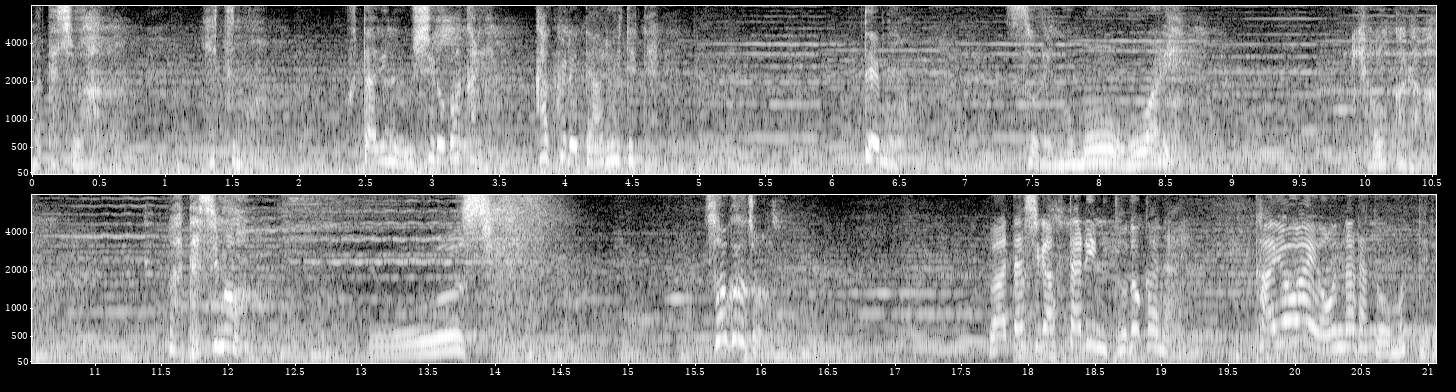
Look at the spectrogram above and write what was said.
私はいつも二人の後ろばかり隠れて歩いてて。でもそれももう終わり。今日からは私も。よーし。さくらちゃん私が二人に届かないか弱い女だと思ってる？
